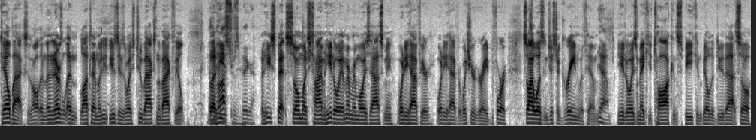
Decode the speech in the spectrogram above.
tailbacks and all. And then there's and a lot of time usually there's always two backs in the backfield. But But the roster was bigger. but he spent so much time, and he'd always, I remember him always ask me, "What do you have here? What do you have here? What's your grade?" Before, so I wasn't just agreeing with him. Yeah. he'd always make you talk and speak and be able to do that. So,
